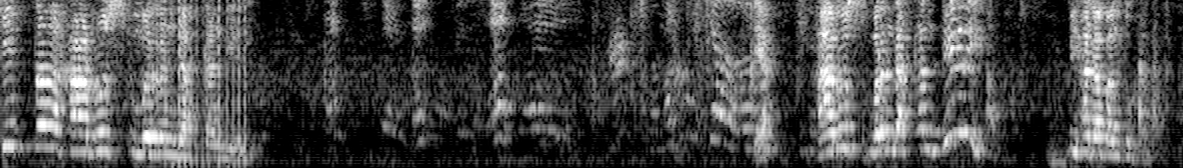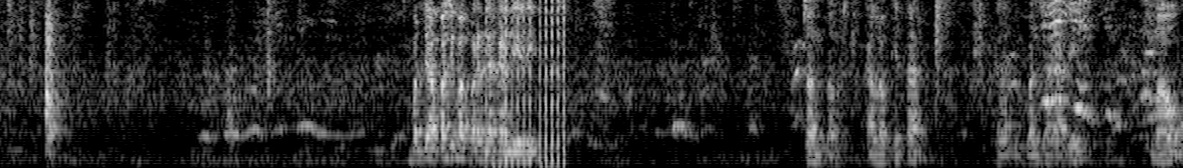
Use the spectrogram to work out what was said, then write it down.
kita harus merendahkan diri. Ya, harus merendahkan diri di hadapan Tuhan. Seperti apa sih Pak merendahkan diri? Contoh, kalau kita dalam kehidupan sehari mau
